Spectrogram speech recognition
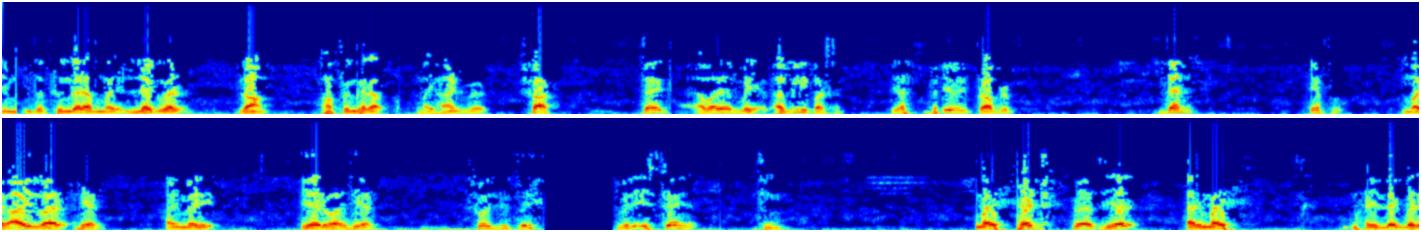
if the finger of my leg were long, or finger of my hand were short, then I was a very ugly person. Yes, very, very problem. Then if my eyes were here. Here was here. So this is very strange thing. My head was here and my leg was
